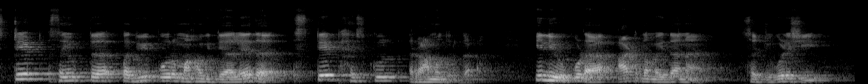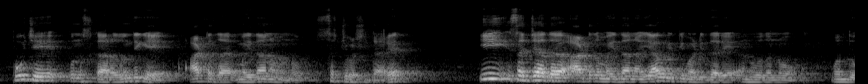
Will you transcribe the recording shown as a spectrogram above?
ಸ್ಟೇಟ್ ಸಂಯುಕ್ತ ಪದವಿ ಪೂರ್ವ ಮಹಾವಿದ್ಯಾಲಯದ ಸ್ಟೇಟ್ ಹೈಸ್ಕೂಲ್ ರಾಮದುರ್ಗ. ಇಲ್ಲಿಯೂ ಕೂಡ ಆಟದ ಮೈದಾನ ಸಜ್ಜುಗೊಳಿಸಿ ಪೂಜೆ ಪುನಸ್ಕಾರದೊಂದಿಗೆ ಆಟದ ಮೈದಾನವನ್ನು ಸಜ್ಜುಗೊಳಿಸಿದ್ದಾರೆ. ಈ ಸಜ್ಜಾದ ಆಟದ ಮೈದಾನ ಯಾವ ರೀತಿ ಮಾಡಿದ್ದಾರೆ ಅನ್ನುವುದನ್ನು ಒಂದು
